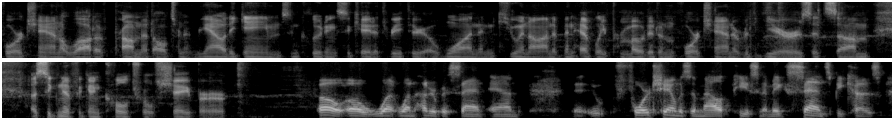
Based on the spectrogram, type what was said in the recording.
4chan. A lot of prominent alternate reality games, including Cicada 3301 and QAnon, have been heavily promoted on 4chan over the years. It's um, a significant cultural shaper. Oh, oh, 100%. And 4chan uh, was a mouthpiece, and it makes sense because –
